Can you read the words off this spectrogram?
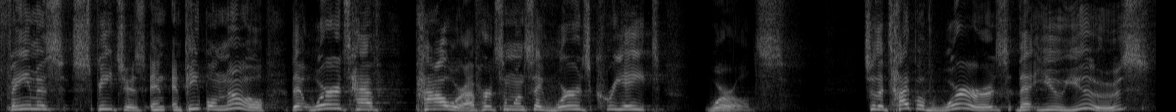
famous speeches, and, and people know that words have power. I've heard someone say words create worlds. So, the type of words that you use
